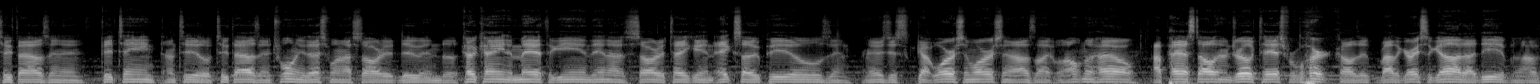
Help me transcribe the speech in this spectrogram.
2015 until 2020. That's when I started doing the cocaine and meth again. Then I started taking exo pills, and it just got worse and worse. And I was like, well, I don't know how I passed all them drug tests for work, cause by the grace of God, I did. But I,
